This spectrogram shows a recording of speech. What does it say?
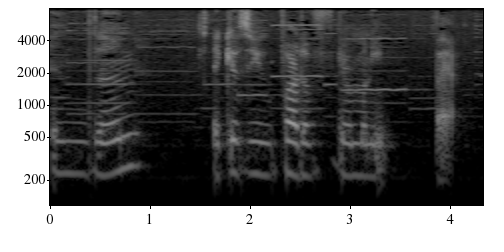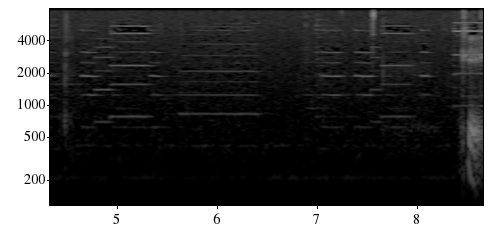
And then it gives you part of your money back. Okay.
